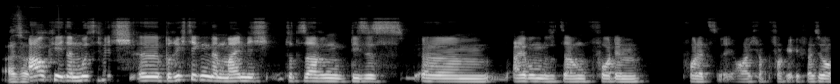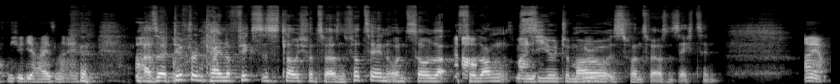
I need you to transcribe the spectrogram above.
Also, ah, okay, dann muss ich mich äh, berichtigen. Dann meine ich sozusagen dieses ähm, Album sozusagen vor dem vorletzten. Oh, ich, hab, ich weiß überhaupt nicht, wie die heißen. Ey. also A Different Kind of Fix ist, glaube ich, von 2014 und So, genau, so Long, See You Tomorrow mhm. ist von 2016. Ah ja,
